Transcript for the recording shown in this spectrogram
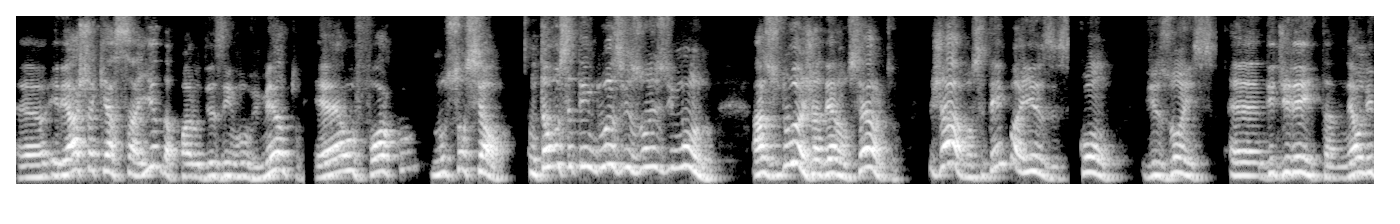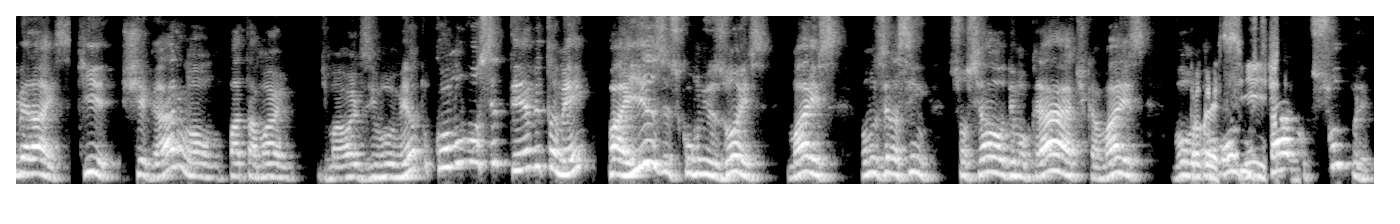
É, ele acha que a saída para o desenvolvimento é o foco no social. Então você tem duas visões de mundo. As duas já deram certo? Já, você tem países com visões é, de direita neoliberais que chegaram a um patamar de maior desenvolvimento, como você teve também países com visões mais, vamos dizer assim, social-democrática, mais o Estado supre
